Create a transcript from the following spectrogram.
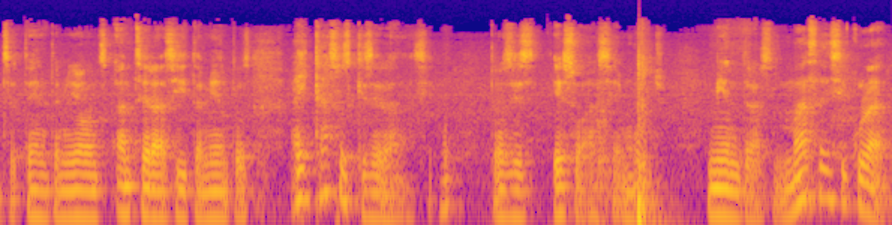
70 millones. Antes era así también. Entonces, hay casos que se dan así, ¿no? Entonces, eso hace mucho. Mientras más hay circulante,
